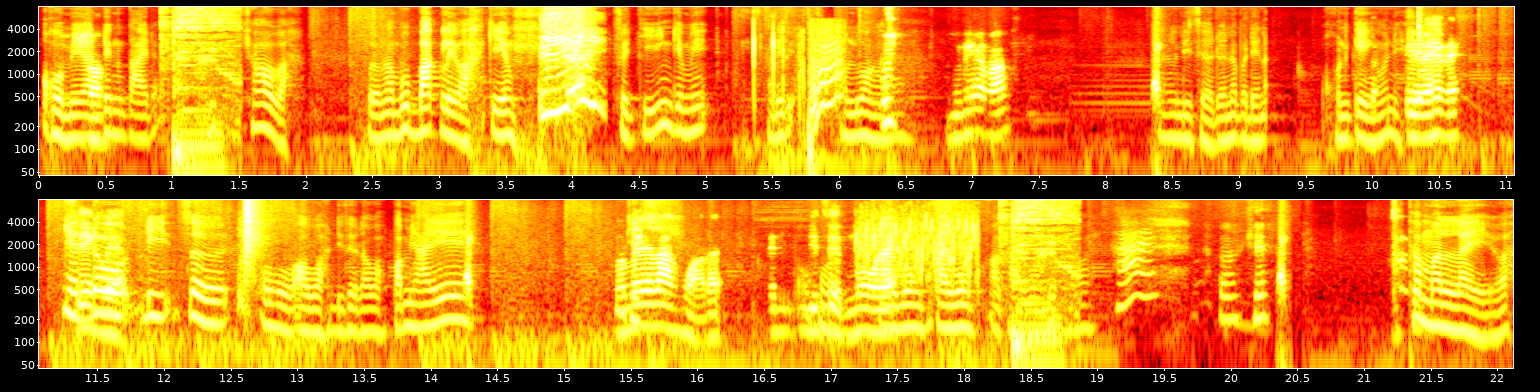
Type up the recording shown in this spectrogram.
โอ้โห มีการดึงตายด้วย ชอบว่ะ เปิดมาปุ๊บบักเลยว่ะเกม สุดจริงเกมนี้ อันนี้เอาล่วงแล้วยิงได้ไงวะต้องดีเซอร์ด้วยนะประเด็นอะคนเก่งวะนี่เห็นไหมเห็นไหมเย็ดเด้งโดเลยดีเซอร์ โอ้โห เอาวะดีเซอร์เอาวะปั๊มยาดิมันไม่ได้ล่างหัวเลย เป็นดิสเซตโม่เลตายยวงตายวงเอาตายวงเรียบร้อยโอเคทำอะไรวะ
